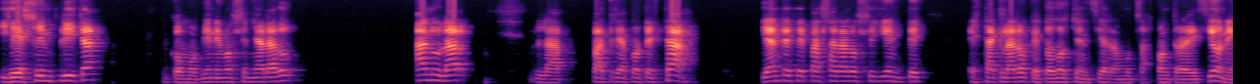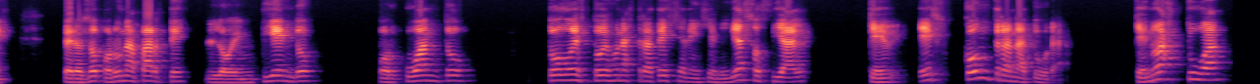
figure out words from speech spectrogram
y eso implica, como bien hemos señalado, anular la patria potestad. Y antes de pasar a lo siguiente, está claro que todo esto encierra muchas contradicciones, pero yo por una parte lo entiendo por cuanto todo esto es una estrategia de ingeniería social que es contra natura, que no actúa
